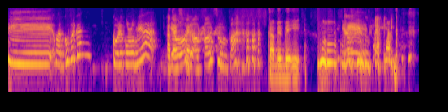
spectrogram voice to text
di Vancouver kan kurikulumnya ya Allah gampang sumpah. KBBI.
